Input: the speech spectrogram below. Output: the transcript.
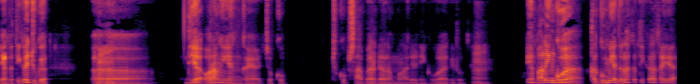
yang ketiga juga eh dia orang yang kayak cukup cukup sabar dalam meladeni gue gitu Hmm. yang paling gue kagumi adalah ketika kayak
